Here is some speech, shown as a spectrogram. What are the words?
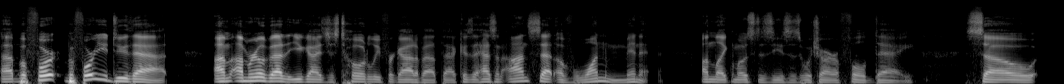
Uh, before before you do that, I'm I'm real glad that you guys just totally forgot about that because it has an onset of one minute, unlike most diseases which are a full day. So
